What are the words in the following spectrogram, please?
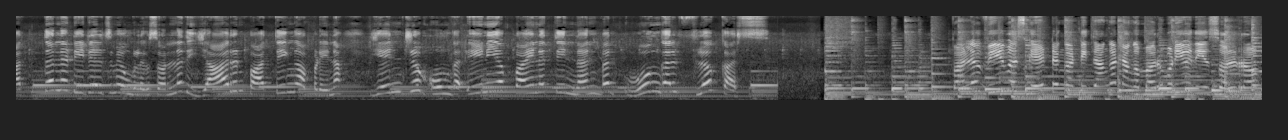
அத்தனை டீட்டெயில்ஸுமே உங்களுக்கு சொன்னது யாருன்னு பார்த்தீங்க அப்படின்னா என்றும் உங்கள் இனிய பயணத்தின் நண்பன் உங்கள் ஃப்ளோக்கர்ஸ் பல வியூவர்ஸ் கேட்டங்காட்டி தாங்க நாங்க மறுபடியும் இதைய சொல்றோம்.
